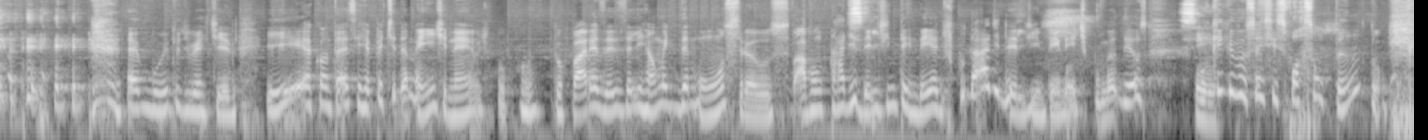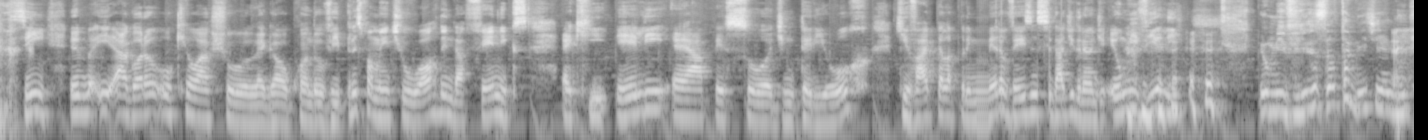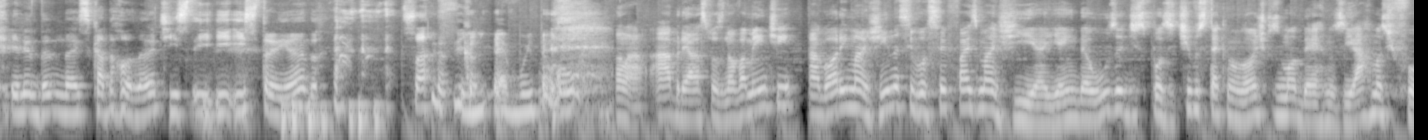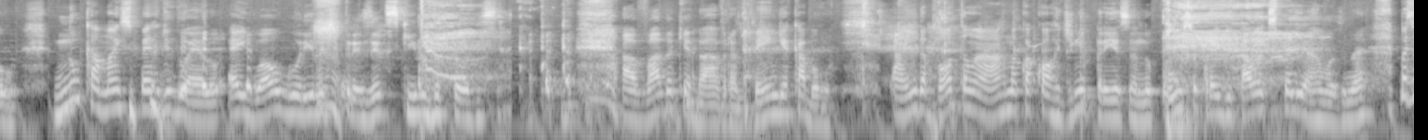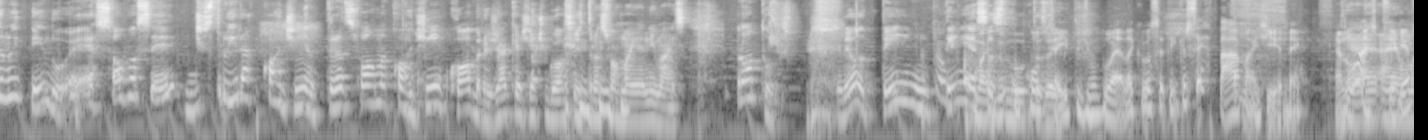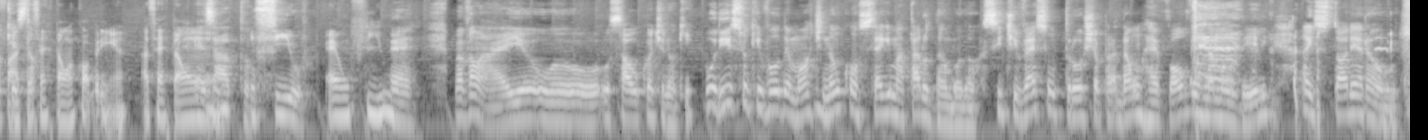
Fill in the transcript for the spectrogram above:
é muito divertido. E acontece repetidamente, né? Tipo, por, por várias vezes ele realmente demonstra os, a vontade Sim. dele de entender, a dificuldade dele de entender. Tipo, meu Deus, Sim. por que, que vocês se esforçam tanto? Sim, e agora o que eu acho legal quando eu vi, principalmente o Ordem da Fênix, é que ele é a pessoa de interior que vai pela primeira vez em cidade grande. Eu me vi ali. eu me vi exatamente ali. Ele andando na escada rolante e, e, e estranhando. Sabe? Sim, é muito bom. Vamos lá, abre aspas novamente. Agora imagina se você faz magia e ainda usa dispositivos tecnológicos modernos e armas de fogo. Nunca mais perde o duelo. É igual o gorila de 300 quilos do Torres. Avada Kedavra, Bang acabou. Ainda botam a arma com a cordinha presa no pulso para evitar o Expelliarmus, né? Mas eu não entendo, é só você destruir a cordinha, transforma a cordinha em cobra, já que a gente gosta de transformar em animais. Pronto, entendeu? Tem, tem essas lutas aí. O conceito aí. de um duelo é que você tem que acertar a magia, né? Eu não É, acho que é seria uma fácil questão. acertar uma cobrinha. Acertar um. Exato, um fio. É um fio. É, mas vamos lá, aí o, o Saul continua aqui. Por isso que Voldemort não consegue matar o Dumbledore. Se tivesse um trouxa pra dar um revólver na mão dele, a história era outra.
